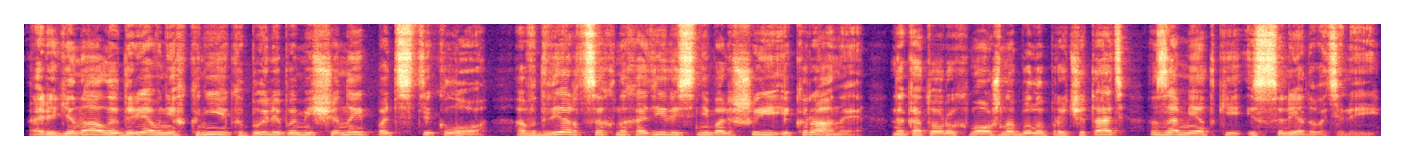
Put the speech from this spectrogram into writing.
Оригиналы древних книг были помещены под стекло, а в дверцах находились небольшие экраны, на которых можно было прочитать заметки исследователей.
